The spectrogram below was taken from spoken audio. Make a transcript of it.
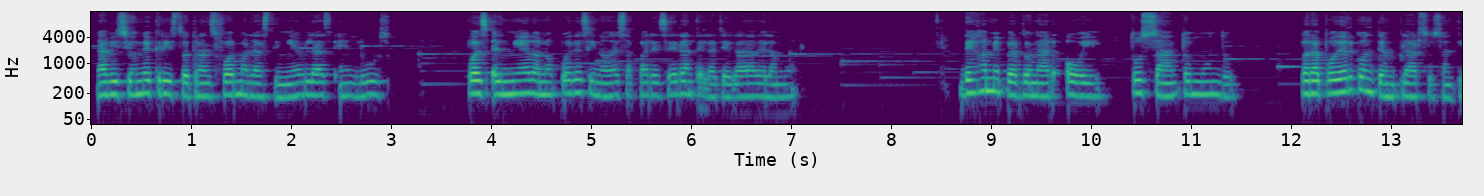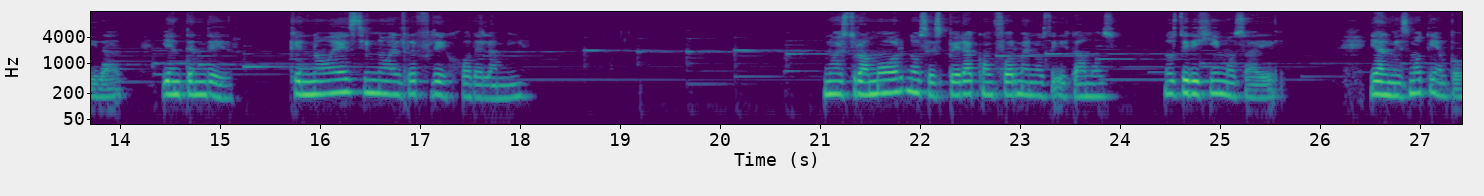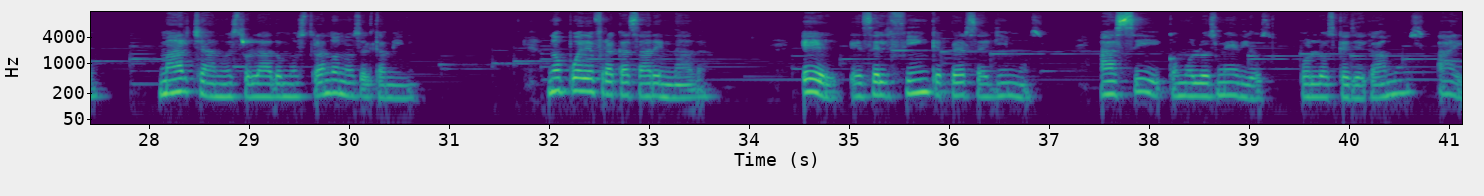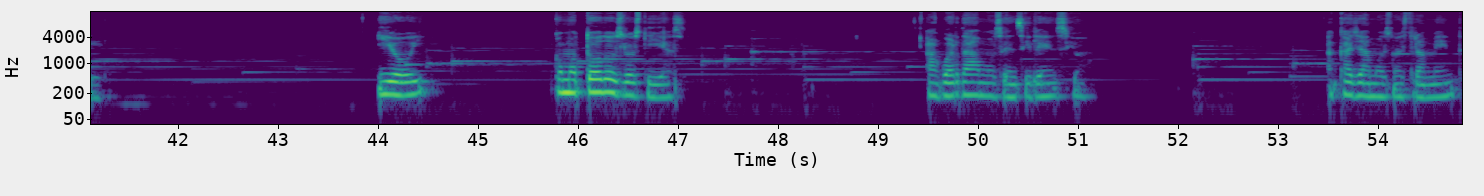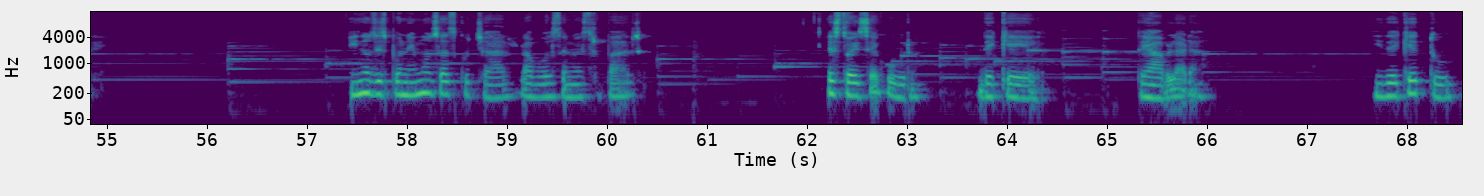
La visión de Cristo transforma las tinieblas en luz, pues el miedo no puede sino desaparecer ante la llegada del amor. Déjame perdonar hoy tu santo mundo para poder contemplar su santidad y entender que no es sino el reflejo de la mía. Nuestro amor nos espera conforme nos dirigamos, nos dirigimos a Él y al mismo tiempo marcha a nuestro lado mostrándonos el camino. No puede fracasar en nada. Él es el fin que perseguimos, así como los medios por los que llegamos a Él. Y hoy, como todos los días, aguardamos en silencio, acallamos nuestra mente y nos disponemos a escuchar la voz de nuestro Padre. Estoy seguro de que Él te hablará y de que tú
